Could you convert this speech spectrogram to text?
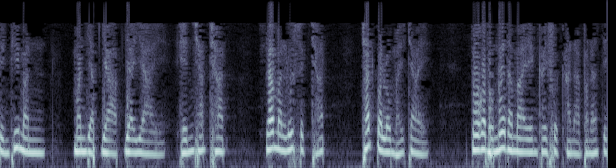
สิ่งที่มันมันหยาบหยาบใหญ่ ๆ เห็นชัดๆแล้วมันรู้สึกชัด ชัดกว่าลมหายใจ ตัวกับผมด้วยทำไมเองเคยฝึกอนาปนสติ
